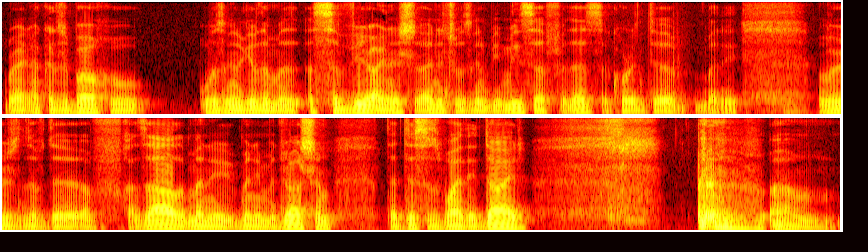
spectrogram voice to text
right? HaKadosh Baruch Hu was going to give them a, a severe einish. Einish was going to be misa for this, according to many versions of the of Chazal, many many midrashim, that this is why they died. um,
